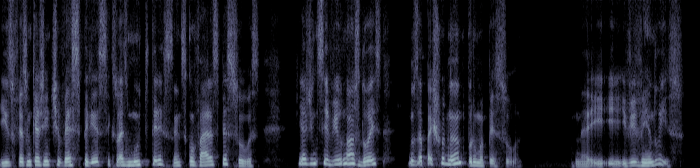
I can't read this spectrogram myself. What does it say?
e isso fez com que a gente tivesse experiências sexuais muito interessantes com várias pessoas. E a gente se viu, nós dois, nos apaixonando por uma pessoa, né? E, e, e vivendo isso,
